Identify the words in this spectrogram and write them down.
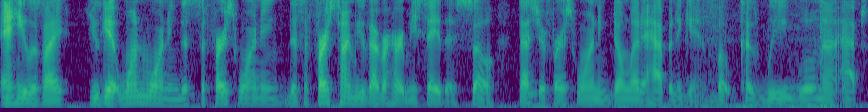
And he was like you get one warning. This is the first warning. This is the first time you've ever heard me say this. So that's your first warning. Don't let it happen again. But because we will not abs-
